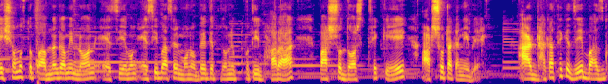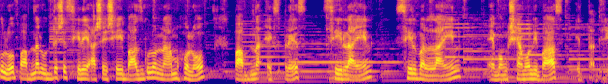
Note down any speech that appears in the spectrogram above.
এই সমস্ত পাবনাগামী নন এসি এবং এসি বাসের মনোভেদে প্রতি ভাড়া পাঁচশো দশ থেকে আটশো টাকা নেবে। আর ঢাকা থেকে যে বাসগুলো পাবনার উদ্দেশ্যে ছেড়ে আসে, সেই বাসগুলোর নাম হলো Pabna express, sea line, silver line এবং শ্যামলী বাস ইত্যাদি।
